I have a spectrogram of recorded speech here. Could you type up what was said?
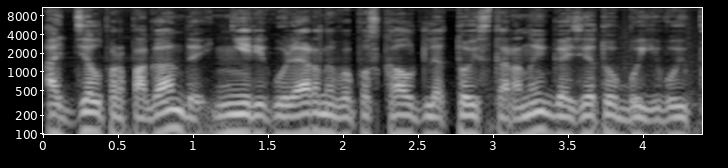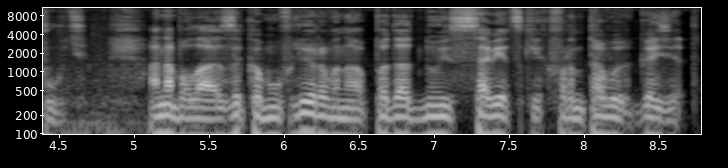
Отдел пропаганды нерегулярно выпускал для той стороны газету «Боевой путь». Она была закамуфлирована под одну из советских фронтовых газет.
